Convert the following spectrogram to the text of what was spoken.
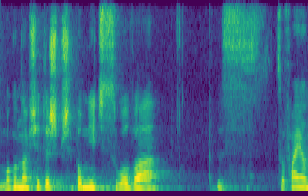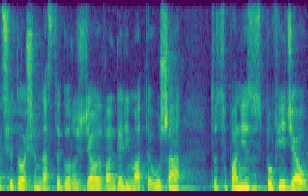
mogą nam się też przypomnieć słowa, cofając się do 18 rozdziału Ewangelii Mateusza, to co Pan Jezus powiedział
